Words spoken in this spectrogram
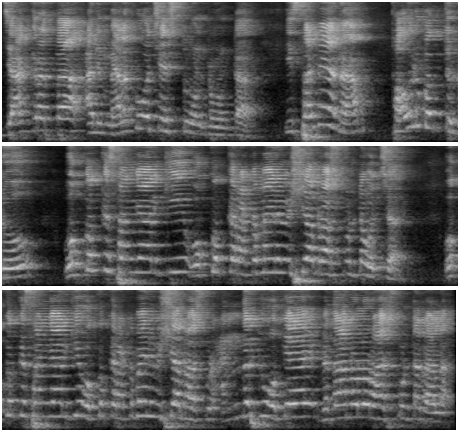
జాగ్రత్త అని మెలకువ చేస్తూ ఉంటూ ఉంటారు. ఈ సమయాన పౌరు భక్తుడు ఒక్కొక్క సంఘానికి ఒక్కొక్క రకమైన విషయాలు రాసుకుంటూ వచ్చారు. ఒక్కొక్క సంఘానికి ఒక్కొక్క రకమైన విషయాలు రాసుకుంటారు అందరికీ ఒకే విధానంలో రాసుకుంటారు అలా.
